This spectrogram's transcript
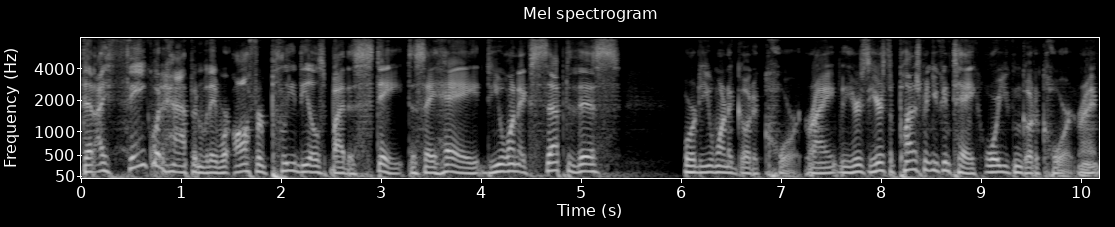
That I think what happened, they were offered plea deals by the state to say, "Hey, do you want to accept this, or do you want to go to court?" Right? Here's here's the punishment you can take, or you can go to court. Right?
